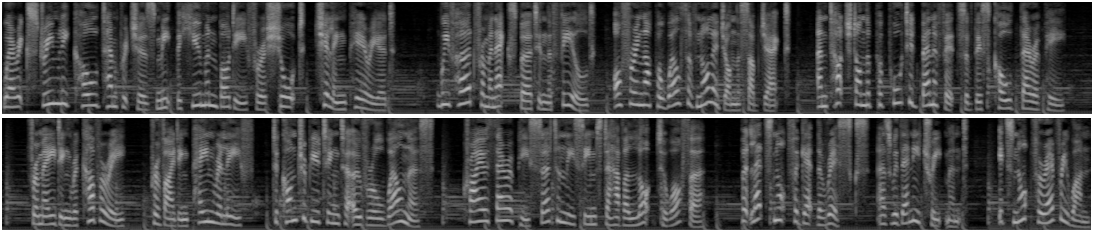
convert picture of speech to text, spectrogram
where extremely cold temperatures meet the human body for a short, chilling period. We've heard from an expert in the field, offering up a wealth of knowledge on the subject, and touched on the purported benefits of this cold therapy. From aiding recovery, providing pain relief, to contributing to overall wellness, cryotherapy certainly seems to have a lot to offer. But let's not forget the risks, as with any treatment. It's not for everyone,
